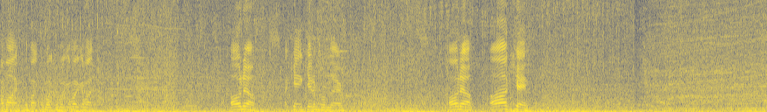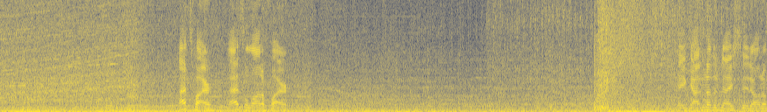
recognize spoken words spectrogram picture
Come on, come on, come on, come on, come on, come on. Oh no. I can't get him from there. Oh no. Okay. That's fire. That's a lot of fire. Got another nice hit on him.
